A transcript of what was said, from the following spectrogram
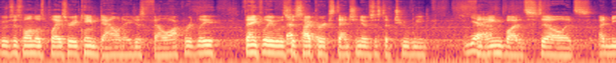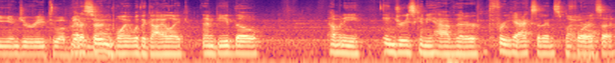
It was just one of those plays where he came down and he just fell awkwardly. Thankfully, it was That's just fair. hyperextension. It was just a two week yeah. thing, but it's still it's a knee injury to a big At a certain man. point with a guy like Embiid, though, how many injuries can he have that are freak accidents before it's a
